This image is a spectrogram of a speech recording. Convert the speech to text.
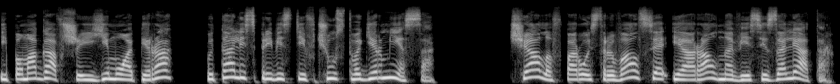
и помогавшие ему опера, пытались привести в чувство Гермеса, Чалов порой срывался и орал на весь изолятор.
